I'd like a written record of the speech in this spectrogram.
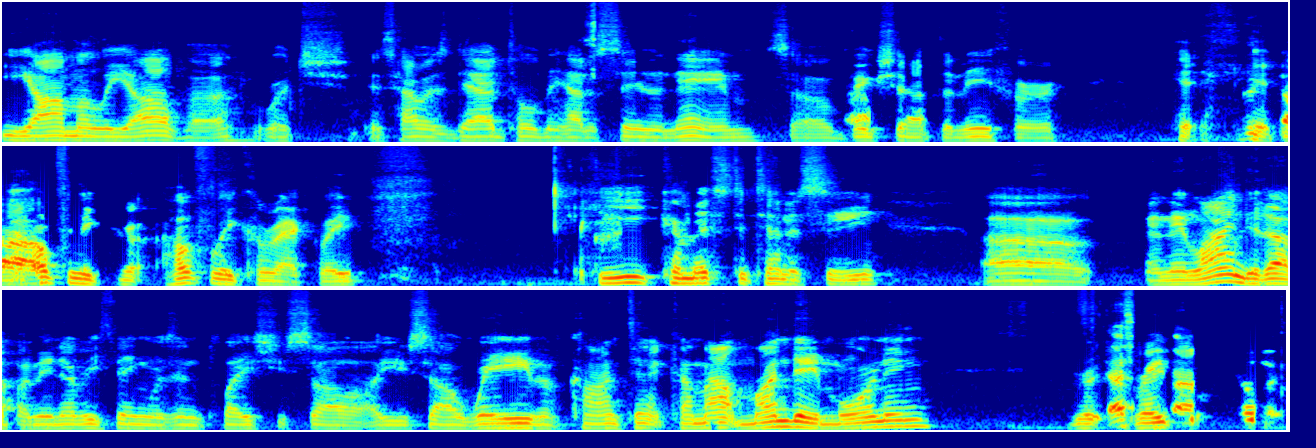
Iamaleava, which is how his dad told me how to say the name. So big shout out to me for hit, that, hopefully hopefully correctly. He commits to Tennessee, uh, and they lined it up. I mean, everything was in place. You saw you saw a wave of content come out Monday morning. That's Great, how I do it.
